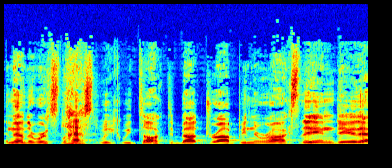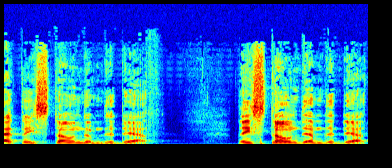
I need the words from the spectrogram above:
In other words last week we talked about dropping the rocks. They didn't do that. They stoned them to death they stoned them to death.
